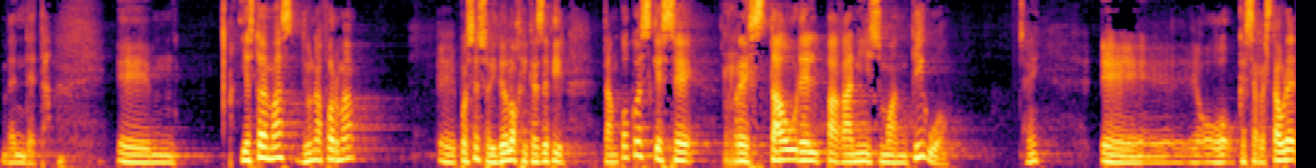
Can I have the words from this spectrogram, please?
vendetta. Em, y esto además de una forma, eh, pues eso, ideológica. Es decir, tampoco es que se restaure el paganismo antiguo, eh, o que se restaure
